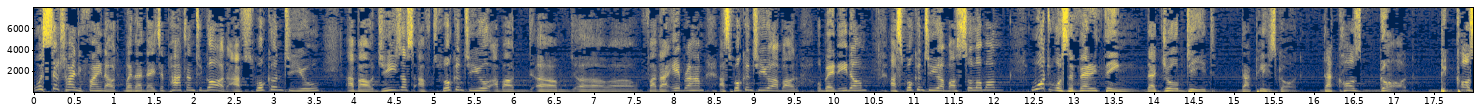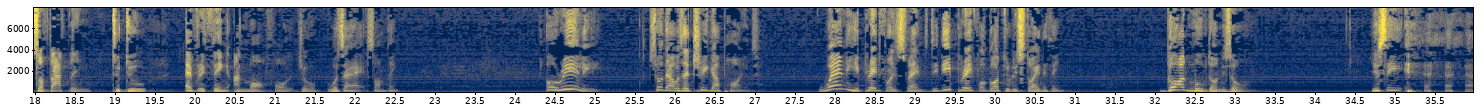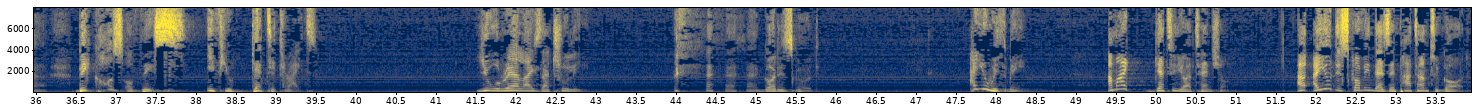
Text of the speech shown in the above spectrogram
we're still trying to find out whether there's a pattern to God. I've spoken to you about Jesus. I've spoken to you about um, uh, Father Abraham. I've spoken to you about Obed Edom. I've spoken to you about Solomon. What was the very thing that Job did that pleased God? That caused God, because of that thing, to do everything and more for Job? Was there something? Oh, really? So there was a trigger point. When he prayed for his friends, did he pray for God to restore anything? God moved on his own. You see, because of this, if you get it right, you will realize that truly God is good. Are you with me? Am I getting your attention? Are, are, you discovering there's a pattern to God?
